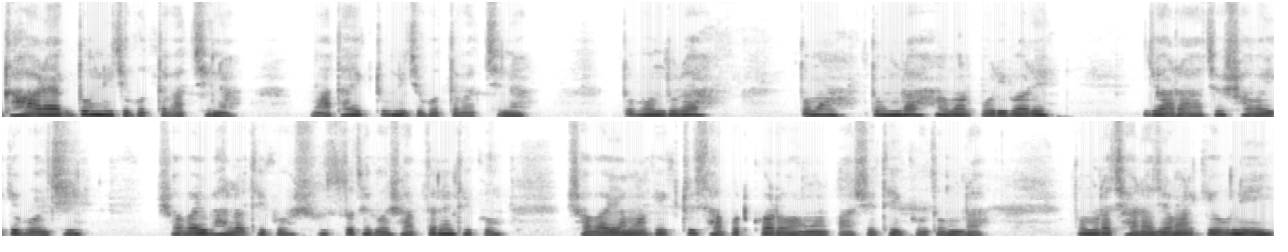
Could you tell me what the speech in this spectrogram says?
ঘাড় একদম নিচু করতে পারছি না, মাথা একটু নিচু করতে পারছি না। তো বন্ধুরা তোমা, তোমরা আমার পরিবারে যারা আছো সবাইকে বলছি, সবাই ভালো থেকো, সুস্থ থেকো, সাবধানে থেকো। সবাই আমাকে একটু সাপোর্ট করো, আমার পাশে থেকো তোমরা। তোমরা ছাড়া যে আমার কেউ নেই।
